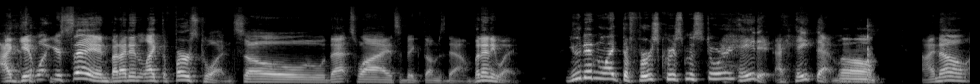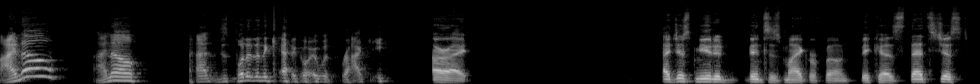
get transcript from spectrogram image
I get what you're saying, but I didn't like the first one, so that's why it's a big thumbs down. But anyway, You didn't like the first Christmas I story? hate it. I hate that movie. Oh, I know. I know. I know. I just put it in the category with Rocky. all right. I just muted Vince's microphone because that's just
